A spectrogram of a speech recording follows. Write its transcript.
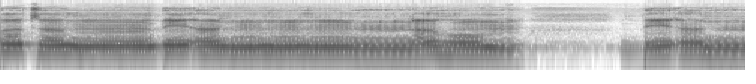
معرفة بأنهم بأن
